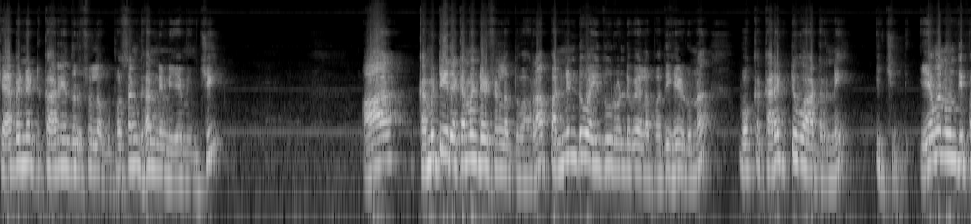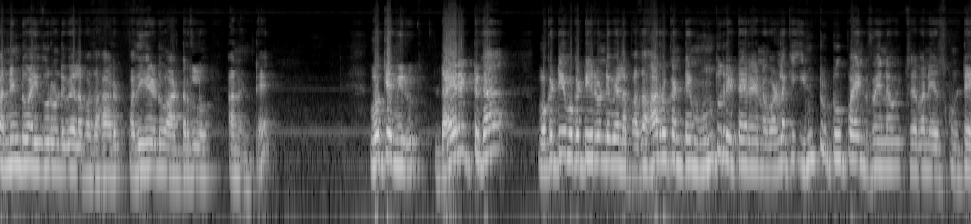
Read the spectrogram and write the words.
కేబినెట్ కార్యదర్శుల ఉపసంఘాన్ని నియమించి ఆ కమిటీ రికమెండేషన్ల ద్వారా పన్నెండు ఐదు రెండు వేల పదిహేడున ఒక కరెక్టివ్ ఆర్డర్ని ఇచ్చింది. ఏమనుంది పన్నెండు ఐదు రెండు వేల పదహారు పదిహేడు ఆర్డర్లో అని అంటే ఓకే మీరు డైరెక్ట్గా ఒకటి ఒకటి రెండు వేల పదహారు కంటే ముందు రిటైర్ అయిన వాళ్ళకి into two point five seven వేసుకుంటే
